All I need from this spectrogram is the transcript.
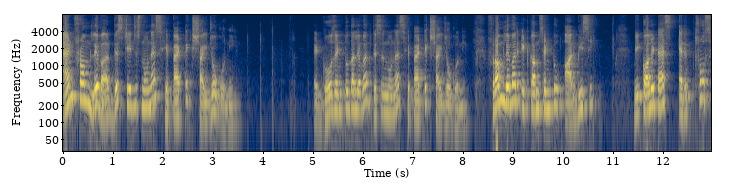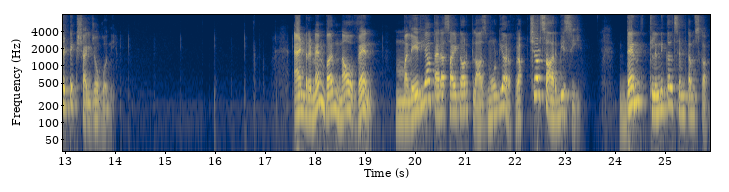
and from liver, this stage is known as hepatic schizogony. It goes into the liver. This is known as hepatic schizogony. From liver, it comes into RBC. We call it as erythrocytic schizogony. And remember now when malaria parasite or plasmodia ruptures RBC, then clinical symptoms come.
